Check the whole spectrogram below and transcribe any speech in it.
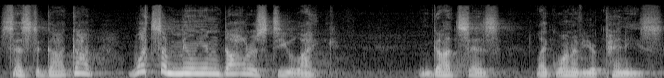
says to God, God, what's a million dollars to you like? And God says, Like one of your pennies.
